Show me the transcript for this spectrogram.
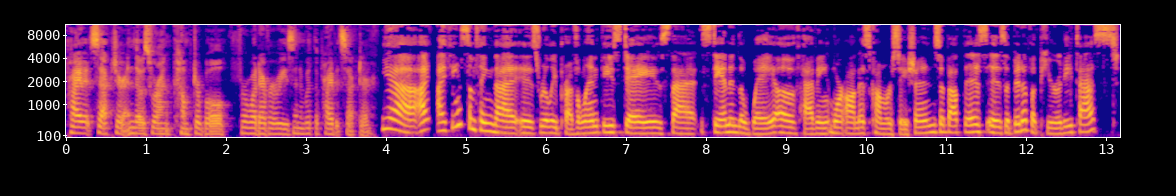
private sector and those who are uncomfortable for whatever reason with the private sector? Yeah, I, I think something that is really prevalent these days that stand in the way of having more honest conversations about this is a bit of a purity test.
